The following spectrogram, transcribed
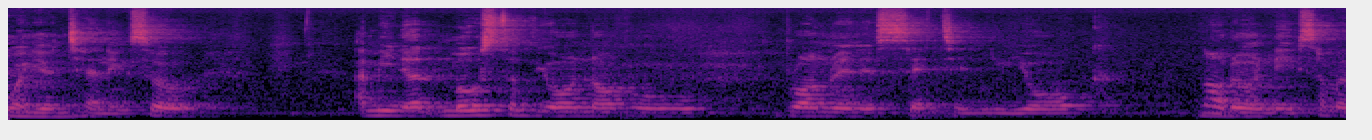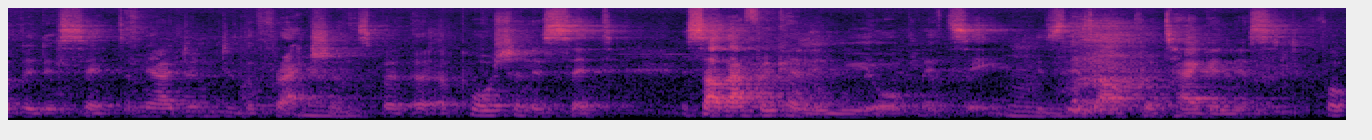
what you're mm. telling. So, I mean, uh, most of your novel, Bronwyn, is set in New York. Not only, some of it is set, I mean, I didn't do the fractions, mm. but a, a, portion is set, South African in New York, let's say, mm. is, is, our protagonist. For,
